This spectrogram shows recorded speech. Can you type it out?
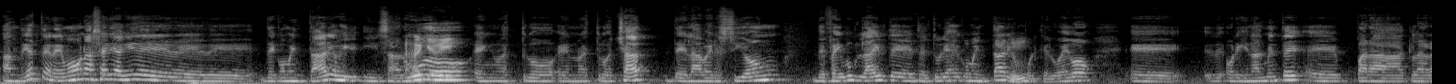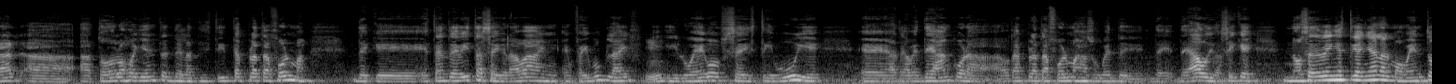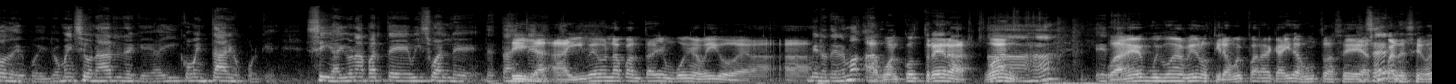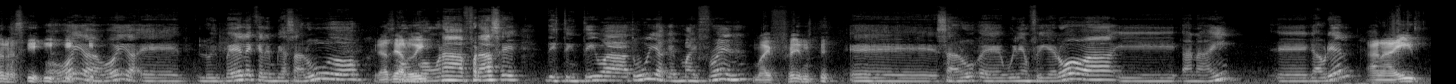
Andrés, tenemos una serie aquí de, de, comentarios y, saludos en nuestro, en nuestro chat de la versión de Facebook Live de tertulias y comentarios, porque luego eh, originalmente eh, para aclarar a, todos los oyentes de las distintas plataformas de que esta entrevista se graba en, Facebook Live y, luego se distribuye eh, a través de Anchor a, otras plataformas a su vez de, de, audio. Así que no se deben extrañar al momento de pues, yo mencionar de que hay comentarios porque sí, hay una parte visual de, de esta Sí, ahí veo en la pantalla un buen amigo, a, Mira, tenemos a, Juan Contreras. Juan. Juan es muy buen amigo, nos tiramos en paracaídas juntos hace, hace un par de semanas. Sí. Oiga, oiga, eh, Luis Vélez que le envía saludos. Gracias, con, Luis. Con una frase distintiva tuya que es My Friend. My Friend. Eh, salud, eh, William Figueroa y Anaí. Eh, Gabriel. Anaí,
